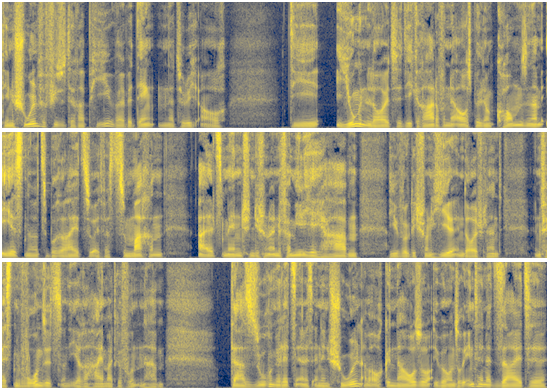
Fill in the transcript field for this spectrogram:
den Schulen für Physiotherapie, weil wir denken natürlich auch, die jungen Leute, die gerade von der Ausbildung kommen, sind am ehesten dazu bereit, so etwas zu machen, als Menschen, die schon eine Familie hier haben, die wirklich schon hier in Deutschland einen festen Wohnsitz und ihre Heimat gefunden haben. Da suchen wir letzten Endes an den Schulen, aber auch genauso über unsere Internetseite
